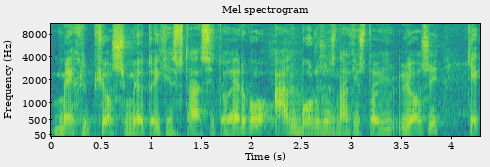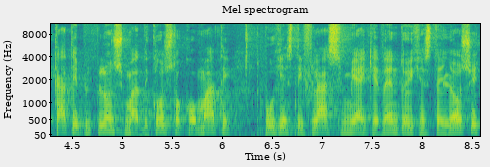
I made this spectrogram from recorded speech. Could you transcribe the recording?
μέχρι ποιο σημείο το είχες φτάσει το έργο, αν μπορούσες να έχεις το τελειώσει και κάτι επιπλέον σημαντικό στο κομμάτι που είχες τυφλάσει μία και δεν το είχες τελειώσει,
